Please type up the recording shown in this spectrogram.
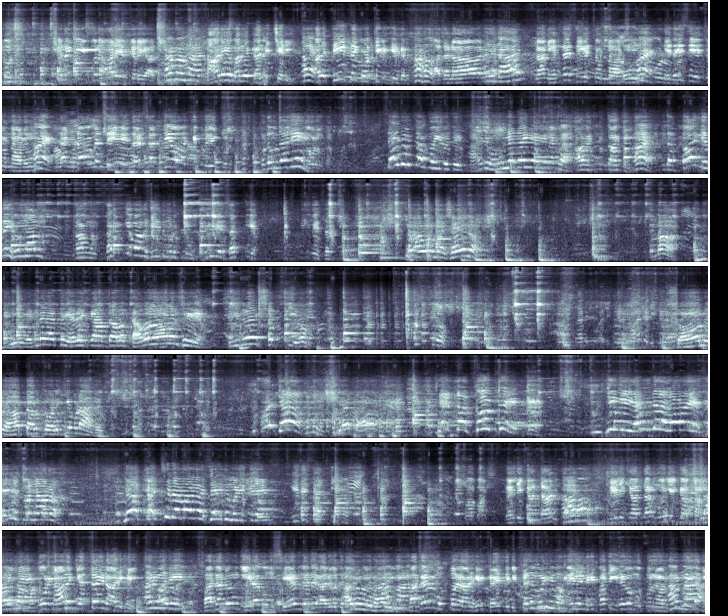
வைக்கும் போது எனக்கு இப்ப ஆலயம் கிடையாது. ஆமாங்க. ஆலயம் அது கள்ளிச்செடி. ஆ. அதை தீர்த்தை கொடுத்து விட்டீர்கள். ஆஹா. அதனால் அதனால் நான் என்ன செய்ய சொன்னாலும் ஆ. எதை செய்ய சொன்னாலும் ஆ. தட்டாமல் செய்வேன் சத்திய வாக்கியம் உதவி கொடுக்கும். செய்துவிட்டால் போகிறது அது உன்னதான் கேட்கிறாங்க அவன் தாக்கி ஆ, இந்த தாய் எதை சொன்னாலும் நாங்கள் சத்தியமாக செய்து கொடுக்கிறோம். சத்தியம். சத்தியம். செய்யணும். நீ எந்த நேரத்தில் எதை காத்தாலும் தவறாமல் செய்யும். இதே சத்தியம். சத்தியம். சுவாமி ஆத்தாளுக்கு வலிக்கப்படாது. என்ன கூப்பிட்டு நீங்க எந்த வேலையை செய்ய சொன்னாலும் நான் கச்சிதமாக செய்து முடிக்கிறேன். இது சத்தியம். ஒரு நாளைக்கு எத்தனை அறுபது. பகலும் இரவும் சேர்ந்தது அறுபது. பகல் முப்பது நாழிகை கழிந்து விட்டது இரவு முப்பது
